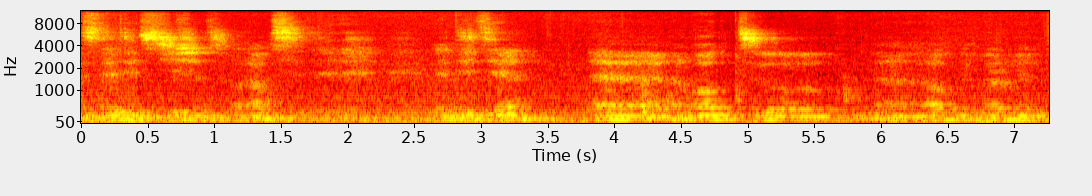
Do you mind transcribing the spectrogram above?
state institutions perhaps, Aditya, uh, about uh, how the government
